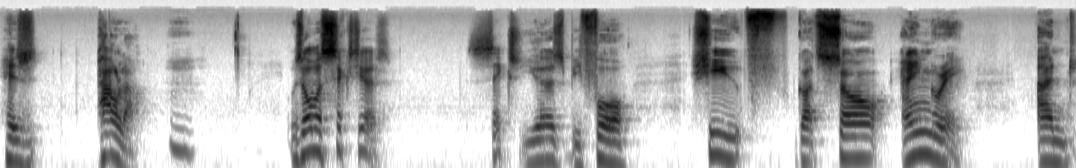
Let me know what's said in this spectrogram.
his Paola. Hmm. It was almost six years. Six years before she f- got so angry and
